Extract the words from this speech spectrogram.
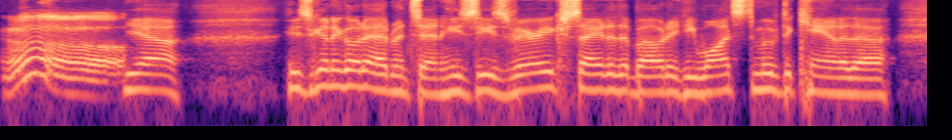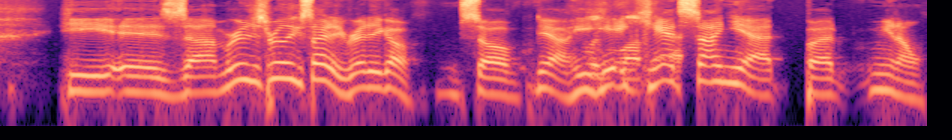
Oh, yeah. He's going to go to Edmonton. He's he's very excited about it. He wants to move to Canada. He is um, really just really excited, ready to go. So yeah, he, he, he can't that. sign yet, but you know,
